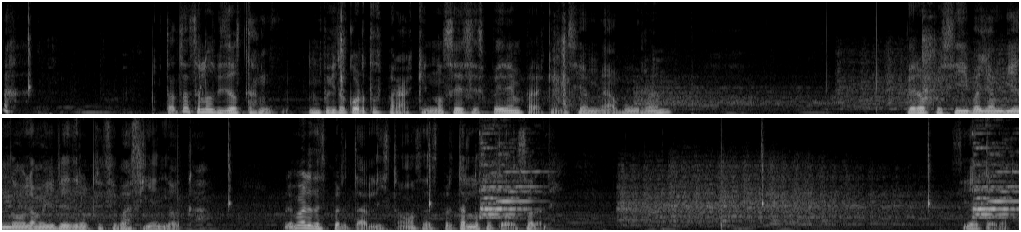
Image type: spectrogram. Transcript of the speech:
Trato de hacer los videos tan un poquito cortos para que no se desesperen, para que no se me aburran. Pero pues sí, vayan viendo la mayoría de lo que se va haciendo acá. Primero despertar, listo. Vamos a despertarlos a todos, órale. Sí, a todos.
